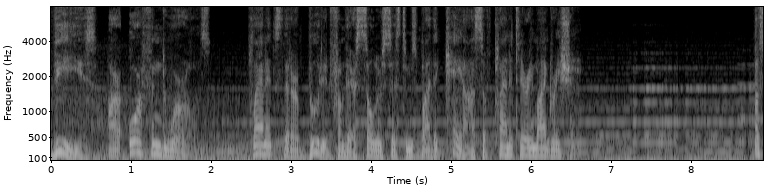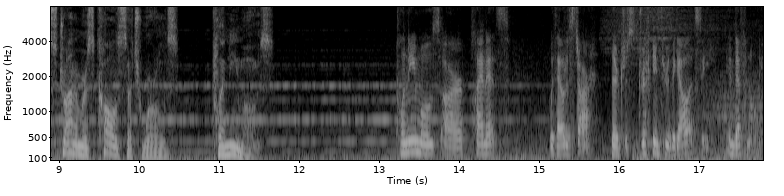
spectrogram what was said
These are orphaned worlds, planets that are booted from their solar systems by the chaos of planetary migration. Astronomers call such worlds planemos. Planemos are planets without a star. They're just drifting through the galaxy indefinitely.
